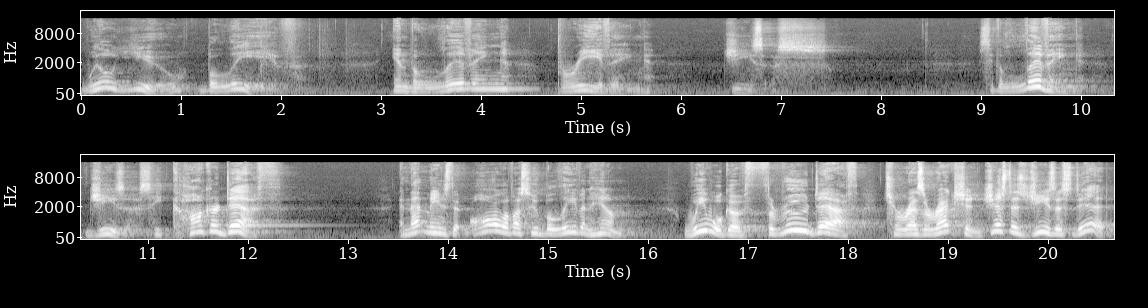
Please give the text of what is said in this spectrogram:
Will you believe in the living, breathing, Jesus. See, the living Jesus, he conquered death. And that means that all of us who believe in him, we will go through death to resurrection, just as Jesus did.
